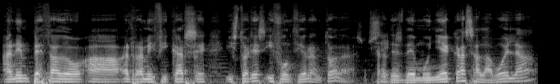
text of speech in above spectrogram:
han empezado a ramificarse historias y funcionan todas. O sea, Sí. desde muñecas a la abuela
